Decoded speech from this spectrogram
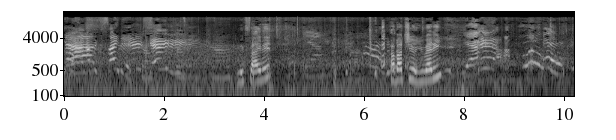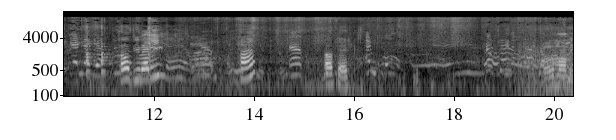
Yeah, I'm excited. Yay! You excited? How about you? You ready? Yeah. Yeah, yeah, yeah. Hope, you ready? Yeah. Huh? Um, Okay. I'm cold. Follow mommy.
